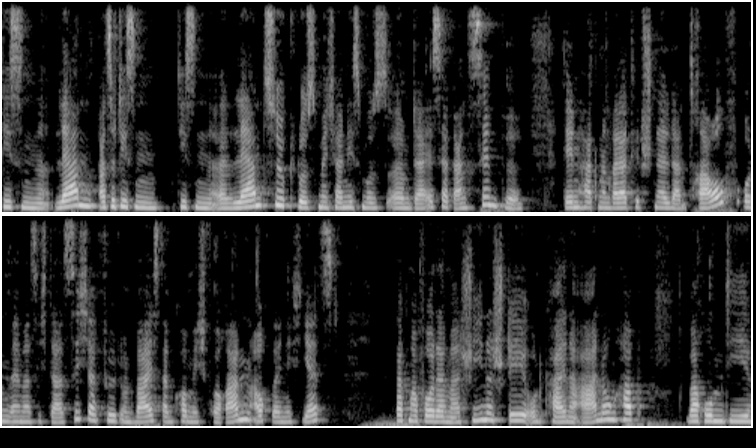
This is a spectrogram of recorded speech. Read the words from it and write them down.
diesen Lern, also diesen, diesen äh, Lernzyklusmechanismus, ähm, der ist ja ganz simpel. Den hat man relativ schnell dann drauf. Und wenn man sich da sicher fühlt und weiß, dann komme ich voran, auch wenn ich jetzt, sag mal, vor der Maschine stehe und keine Ahnung habe, warum die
